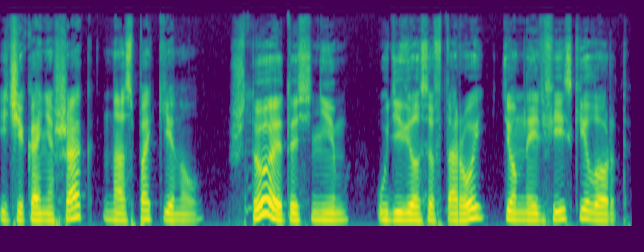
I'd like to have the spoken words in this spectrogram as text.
и, чеканя шаг, нас покинул. «Что это с ним?» — удивился второй темный эльфийский лорд.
